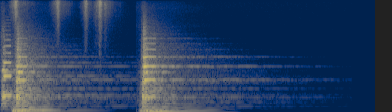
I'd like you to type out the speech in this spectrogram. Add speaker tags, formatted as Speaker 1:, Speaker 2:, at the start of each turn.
Speaker 1: Bye.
